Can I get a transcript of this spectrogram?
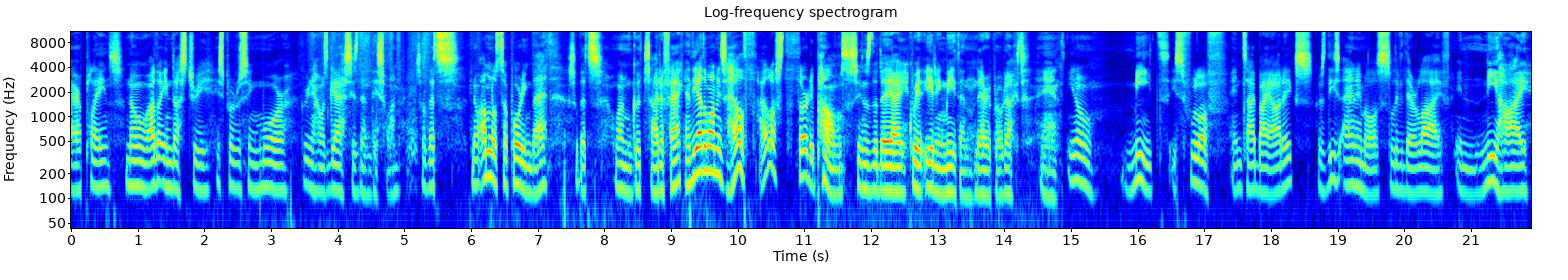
airplanes, no other industry is producing more greenhouse gases than this one. So that's, you know, I'm not supporting that. So that's one good side effect. And the other one is health. I lost 30 pounds since the day I quit eating meat and dairy products. And, you know, meat is full of antibiotics because these animals live their life in knee high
